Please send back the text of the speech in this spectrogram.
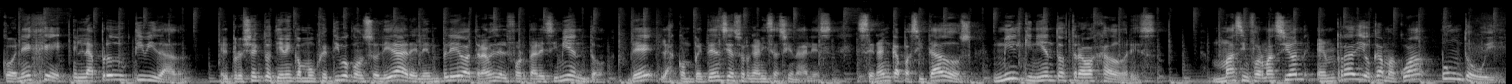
con eje en la productividad. El proyecto tiene como objetivo consolidar el empleo a través del fortalecimiento de las competencias organizacionales. Serán capacitados 1.500 trabajadores. Más información en radiocamacua.ui.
